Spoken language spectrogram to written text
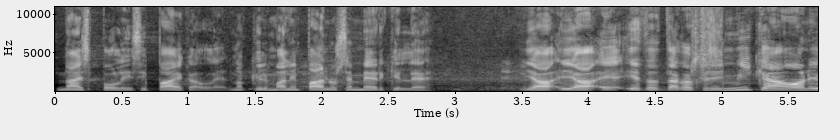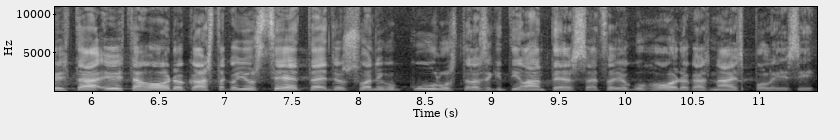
naispoliisi paikalle. No kyllä mä olin pannut sen merkille ja, ja, ja, ja tota, koska siis mikä on yhtä, yhtä hohdokasta kuin just se, että, että jos sua niin kuulustellaisikin tilanteessa, että se on joku hohdokas naispoliisi,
